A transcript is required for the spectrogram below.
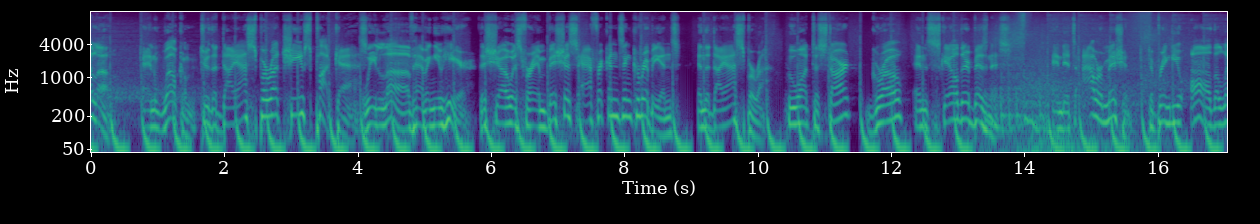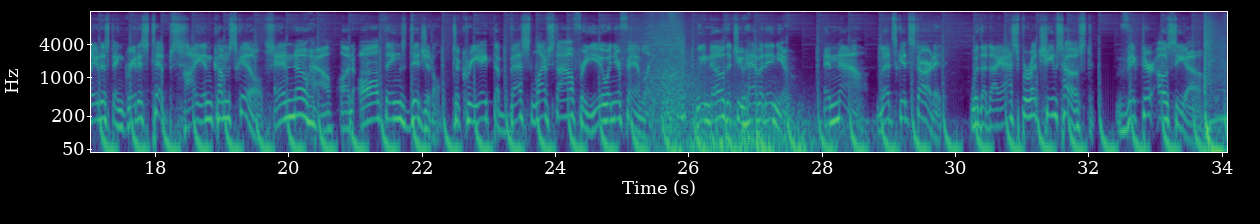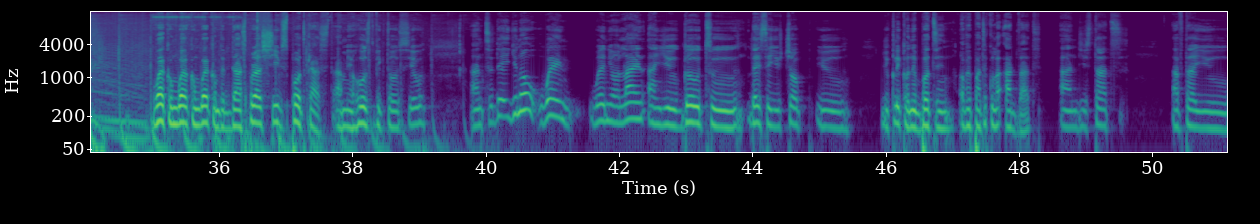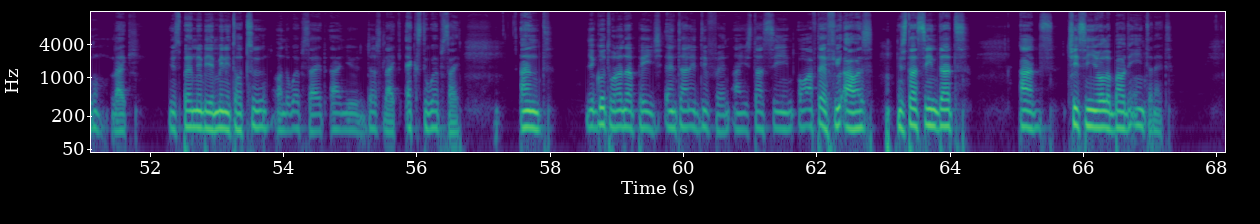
Hello, and welcome to the Diaspora Chiefs Podcast. We love having you here. The show is for ambitious Africans and Caribbeans in the diaspora who want to start, grow, and scale their business. And it's our mission to bring you all the latest and greatest tips, high income skills, and know how on all things digital to create the best lifestyle for you and your family. We know that you have it in you. And now, let's get started with the Diaspora Chiefs host, Victor Osio. Welcome, welcome, welcome to the Diaspora Chiefs podcast. I'm your host, Victor Osio. And today, you know, when when you're online and you go to let's say you chop you you click on a button of a particular advert and you start after you like you spend maybe a minute or two on the website and you just like X the website and you go to another page entirely different and you start seeing or after a few hours you start seeing that ads chasing you all about the internet.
